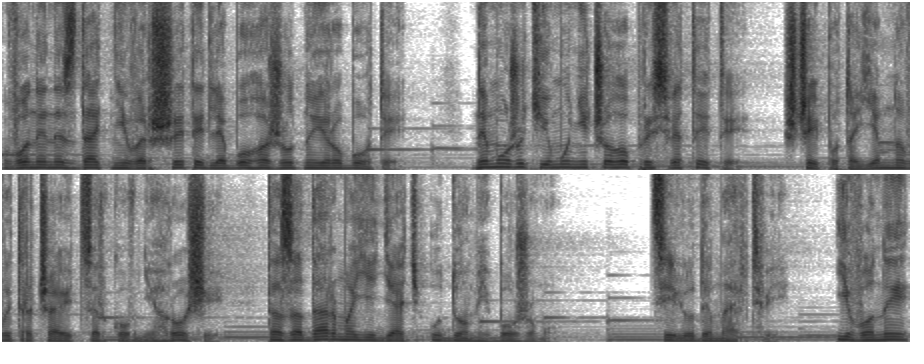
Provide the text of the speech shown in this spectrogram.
Вони не здатні вершити для Бога жодної роботи, не можуть йому нічого присвятити, ще й потаємно витрачають церковні гроші та задарма їдять у домі Божому. Ці люди мертві, і вони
